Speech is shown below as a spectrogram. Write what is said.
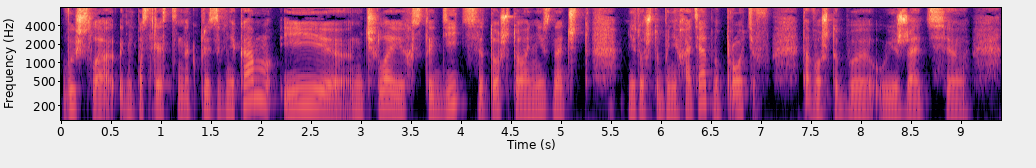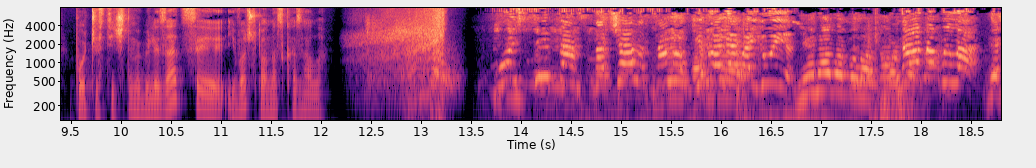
вышла непосредственно к призывникам и начала их стыдить за то, что они, значит, не то чтобы не хотят, но против того, чтобы уезжать э, по частичной мобилизации. И вот что она сказала. Мой сын там сначала, с самого февраля воюет. Не надо было. Надо мой я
